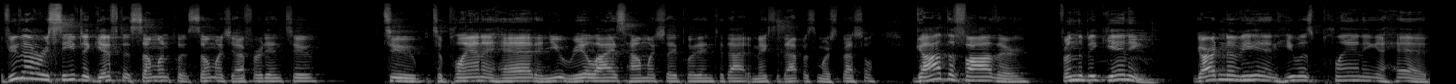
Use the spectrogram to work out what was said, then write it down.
If you've ever received a gift that someone put so much effort into, to, to plan ahead and you realize how much they put into that, it makes it that much more special. God the Father, from the beginning, Garden of Eden, he was planning ahead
